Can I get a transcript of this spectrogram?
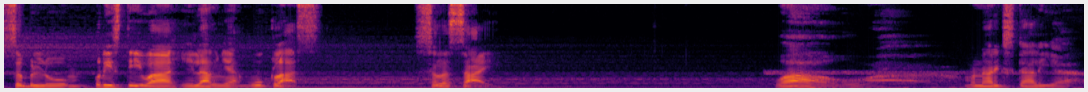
sebelum peristiwa hilangnya Muklas. Selesai. Wow, menarik sekali ya.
